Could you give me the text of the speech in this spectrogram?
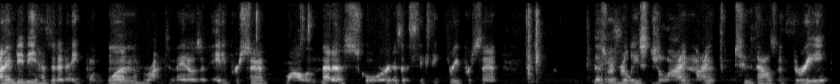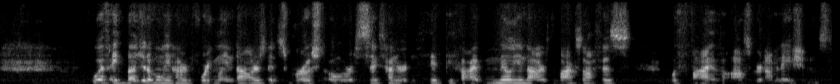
IMDb has it at 8.1, Rotten Tomatoes at 80%, while the Meta score is at 63%. This was released July 9th, 2003. With a budget of only $140 million, it's grossed over $655 million at the box office with five Oscar nominations,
